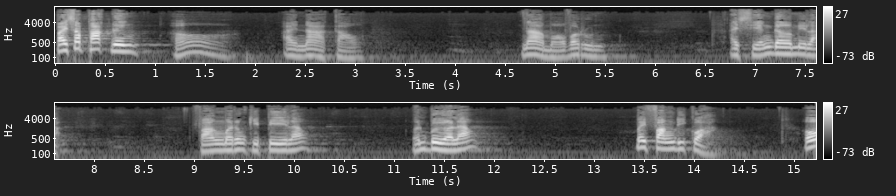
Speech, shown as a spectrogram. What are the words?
ไปสักพักหนึ่งอ๋อไอ้หน้าเก่า หน้าหมอวรุณ ไอ้เสียงเดิมนี่แหละฟังมาตั้งกี่ปีแล้ว มันเบื่อแล้ว ไม่ฟังดีกว่า โอ้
